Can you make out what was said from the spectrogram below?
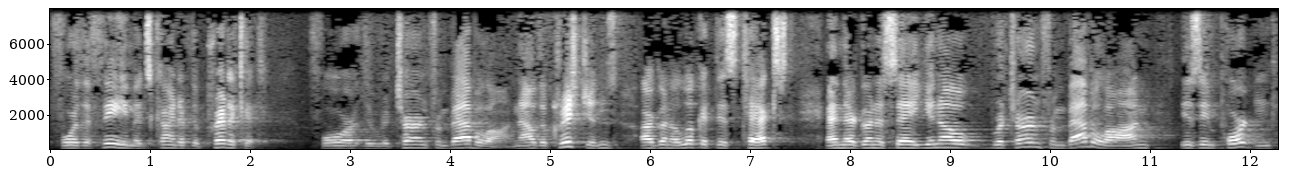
for the theme. It's kind of the predicate for the return from Babylon. Now, the Christians are going to look at this text and they're going to say, you know, return from Babylon is important,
